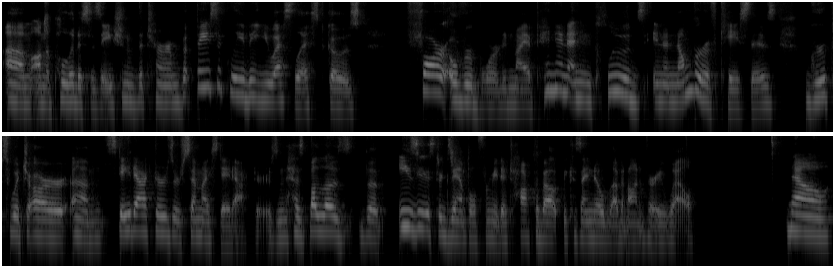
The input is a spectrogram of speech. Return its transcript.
um, on the politicization of the term. But basically, the US list goes far overboard, in my opinion, and includes, in a number of cases, groups which are um, state actors or semi state actors. And Hezbollah is the easiest example for me to talk about because I know Lebanon very well. Now,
